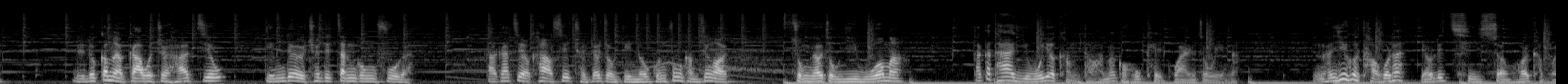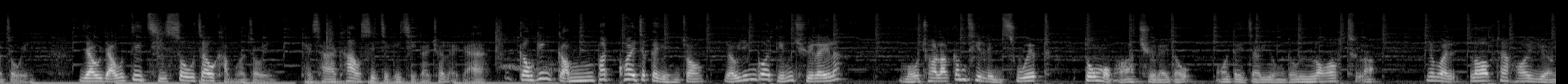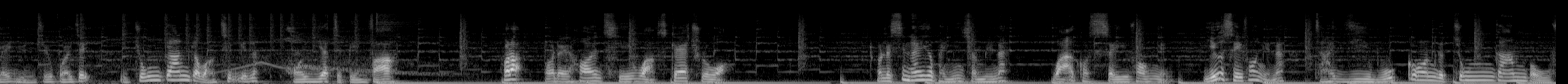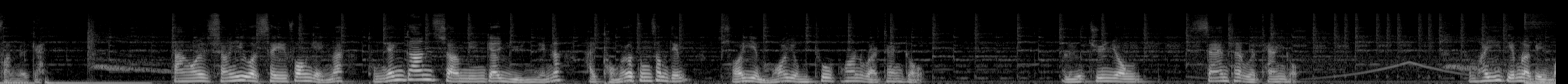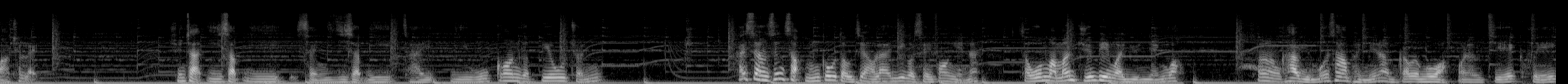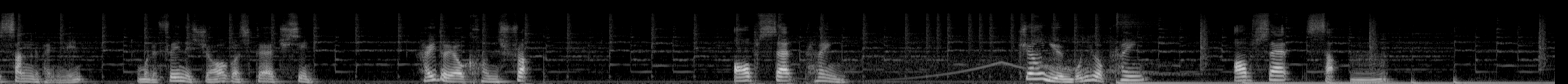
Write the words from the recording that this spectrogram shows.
嚟到今日教嘅最後一招，點都要出啲真功夫嘅。大家知道卡洛斯除咗做電腦管風琴之外，仲有做二胡啊嘛。大家睇下二胡呢个琴頭係咪一個好奇怪嘅造型啊？嗱，呢個頭咧有啲似上海琴嘅造型，又有啲似蘇州琴嘅造型。其實係卡洛斯自己設計出嚟嘅。究竟咁不規則嘅形狀，又應該點處理咧？冇錯啦，今次連 s w i p t 都冇辦法處理到，我哋就用到 loft 啦。因为 lope 可以让你圆周轨迹，而中间嘅横切面咧可以一直变化。好啦，我哋开始画 sketch 咯。我哋先喺呢个平面上面咧画一个四方形。而呢个四方形咧就系二胡杆嘅中间部分嚟嘅。但我哋想呢个四方形咧同阴间上面嘅圆形咧系同一个中心点，所以唔可以用 two point rectangle。你要专用。c e n t e rectangle，咁喺呢點裏边畫出嚟，選擇二十二乘二十二就係二股杆嘅標準。喺上升十五高度之後咧，呢個四方形咧就會慢慢轉變為圓形喎。可能靠原本三個平面啦唔夠用嘅喎，我哋要自己 create 新嘅平面。咁我哋 finish 咗個 sketch 先，喺度有 construct offset plane。将原本呢个 p r i n t offset 十五，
